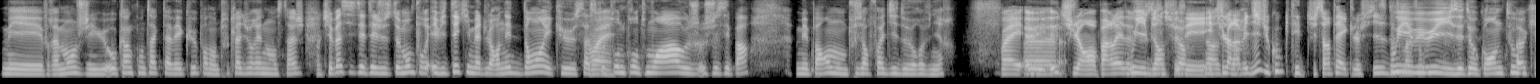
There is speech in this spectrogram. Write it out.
Mais vraiment, j'ai eu aucun contact avec eux pendant toute la durée de mon stage. Je sais pas si c'était justement pour éviter qu'ils mettent leur nez dedans et que ça se retourne contre moi ou je, je sais pas. Mes parents m'ont plusieurs fois dit de revenir. Ouais, eux, Euh, eux, tu leur en parlais de oui, bien sûr, bien Et tu leur avais dit du coup que tu sortais avec le fils de Oui, oui, oui, ils étaient au courant de tout. Ok.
